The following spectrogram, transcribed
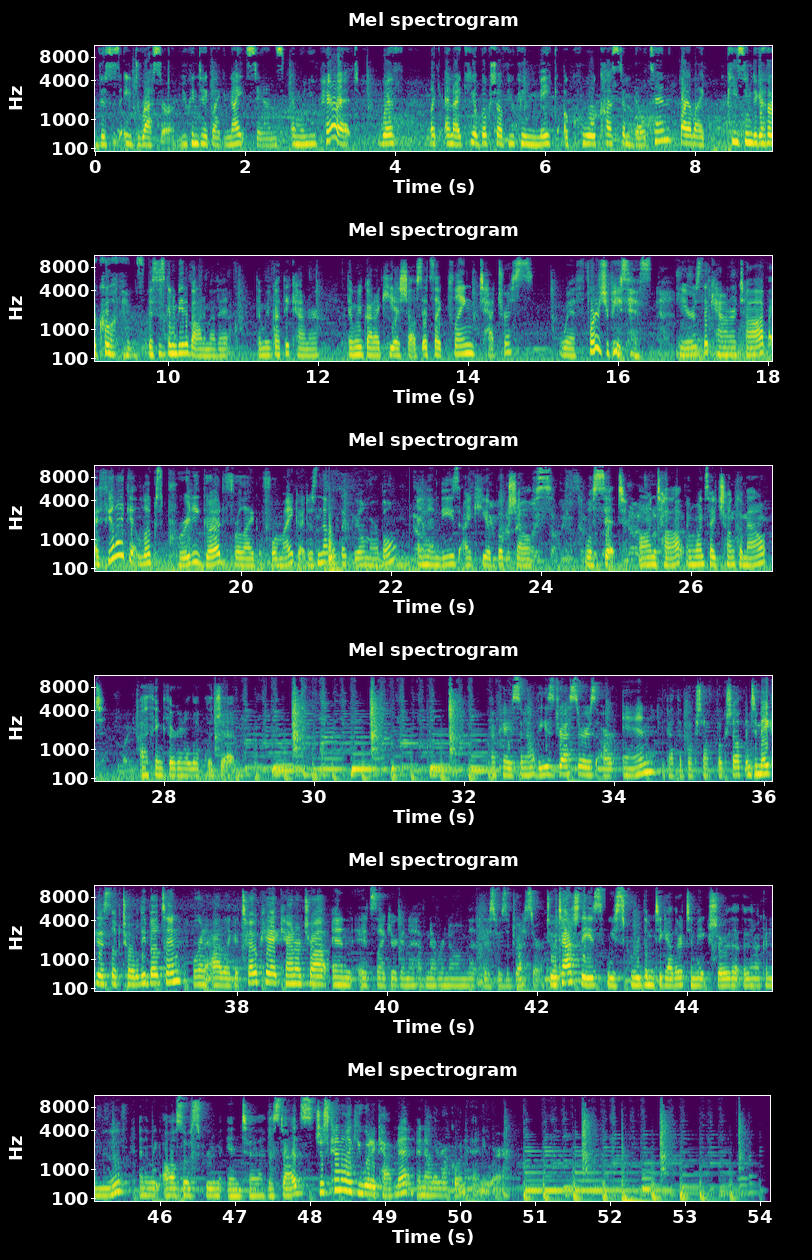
This is a dresser. You can take like nightstands and when you pair it with like an IKEA bookshelf, you can make a cool custom built-in by like piecing together cool things. This is gonna be the bottom of it. Then we've got the counter. Then we've got IKEA shelves. It's like playing Tetris with furniture pieces. Here's the countertop. I feel like it looks pretty good for like Formica. Doesn't that look like real marble? And then these IKEA bookshelves will sit on top. And once I chunk them out, I think they're gonna look legit. Okay, so now these dressers are in. We got the bookshelf, bookshelf. And to make this look totally built in, we're gonna add like a toe kick, countertop, and it's like you're gonna have never known that this was a dresser. To attach these, we screwed them together to make sure that they're not gonna move. And then we also screw them into the studs, just kind of like you would a cabinet, and now they're not going anywhere.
